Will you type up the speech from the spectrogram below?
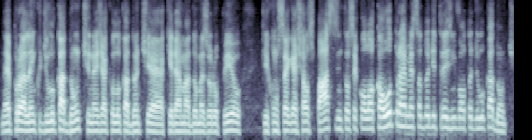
né? Pro elenco de Luca Doncic, né? Já que o Luca Doncic é aquele armador mais europeu que consegue achar os passes, então você coloca outro arremessador de três em volta de Luca Doncic.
